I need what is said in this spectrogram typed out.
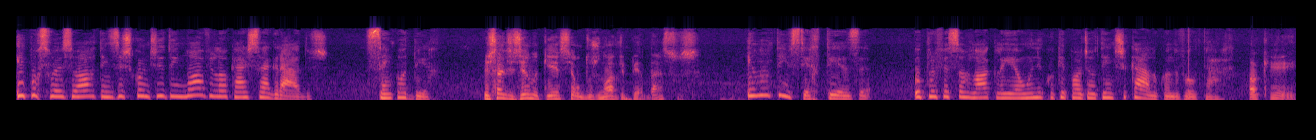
E por suas ordens, escondido em nove locais sagrados, sem poder. Está dizendo que esse é um dos nove pedaços? Eu não tenho certeza. O professor Lockley é o único que pode autenticá-lo quando voltar. Ok.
